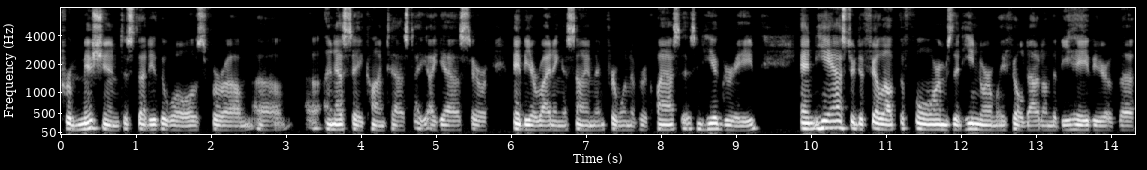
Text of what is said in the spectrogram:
permission to study the wolves for um, uh, an essay contest, I, I, guess, or maybe a writing assignment for one of her classes. And he agreed. And he asked her to fill out the forms that he normally filled out on the behavior of the,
